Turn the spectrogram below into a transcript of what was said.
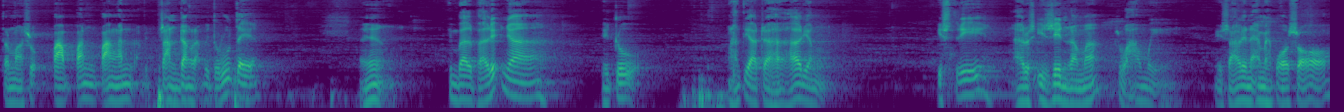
termasuk papan, pangan, sandang, rapi turute. Eh, imbal baliknya itu nanti ada hal-hal yang istri harus izin sama suami. Misalnya emeh poso,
